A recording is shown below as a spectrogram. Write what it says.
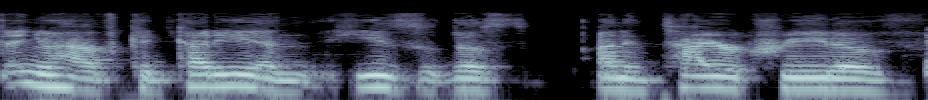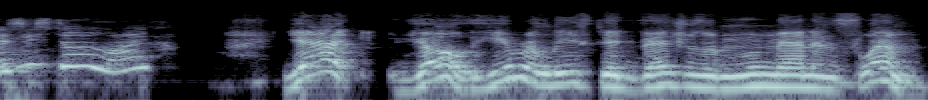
then you have Kid Cudi, and he's just an entire creative. Is he still alive? Yeah, yo, he released The Adventures of Moon Man and Slim,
